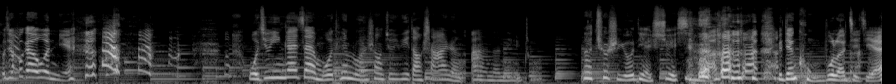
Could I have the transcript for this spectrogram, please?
我就不该问你。我就应该在摩天轮上就遇到杀人案的那种，那确实有点血腥了，有点恐怖了，姐姐。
